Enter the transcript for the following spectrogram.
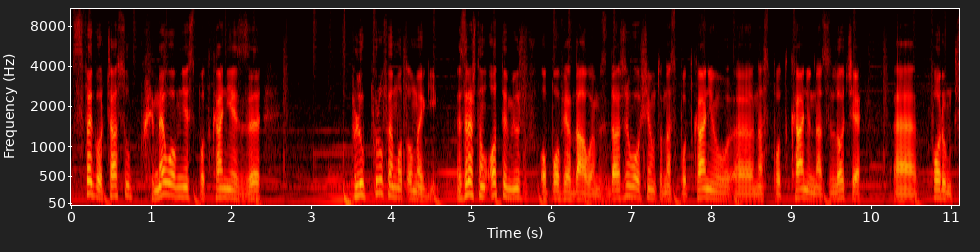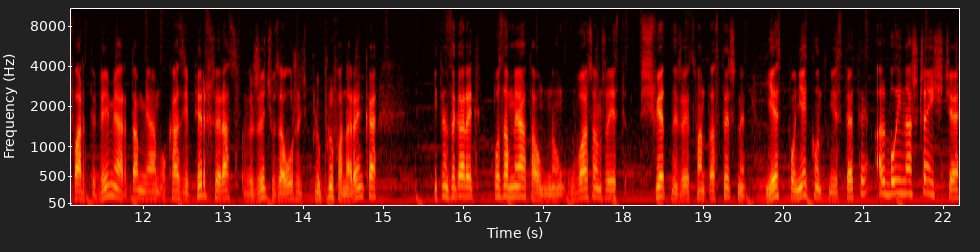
swego czasu pchnęło mnie spotkanie z Pluprufem od Omegi. Zresztą o tym już opowiadałem. Zdarzyło się to na spotkaniu, e, na spotkaniu, na zlocie e, forum Czwarty Wymiar. Tam miałem okazję pierwszy raz w życiu założyć Pluprufa na rękę i ten zegarek pozamiatał mną. Uważam, że jest świetny, że jest fantastyczny. Jest poniekąd niestety, albo i na szczęście,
